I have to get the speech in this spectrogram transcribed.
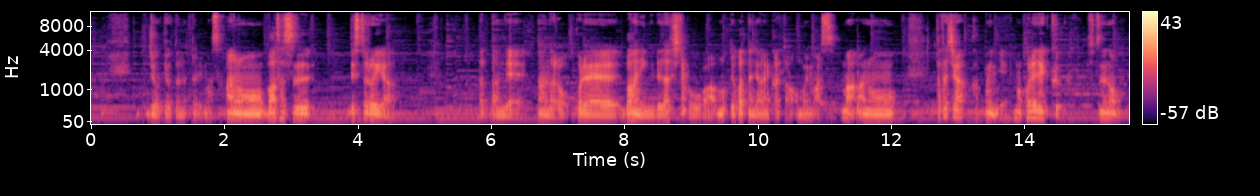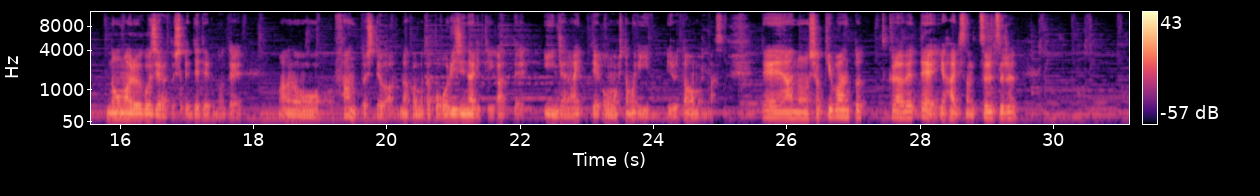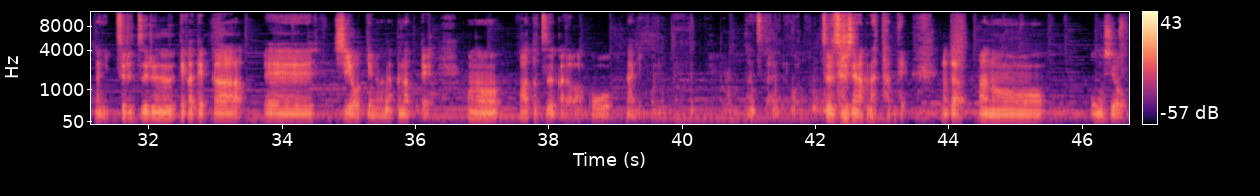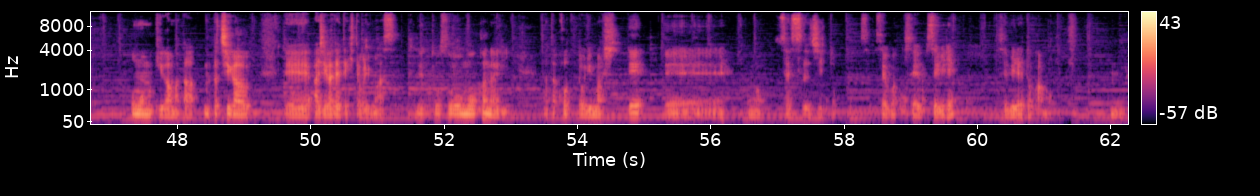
状況となっております。あの、バーサスデストロイヤーだったんで、なんだろう、これ、バーニングで出した方がもっと良かったんじゃないかとは思います。まあ、あの、形はかっこいいんで、まあ、これで普通のノーマルゴジラとして出てるので、あ、あの、ファンとしては、なんかまたこう、オリジナリティがあって、いいんじゃないって思う人もいるとは思います。で、あの、初期版と比べて、やはりそのツルツル、何ツルツルテカテカ、えー、仕様っていうのがなくなって、このパート2からはこう、何この、なんつったらいいんだろう、この、ツルツルじゃなくなったんで、また、あのー、面白い、趣がまた、また違う、えー、味が出てきております。で塗装もかなりまた凝っておりまして、えー、この背筋と背背びれ？背びれとかも、うん、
